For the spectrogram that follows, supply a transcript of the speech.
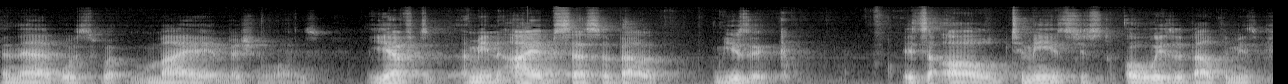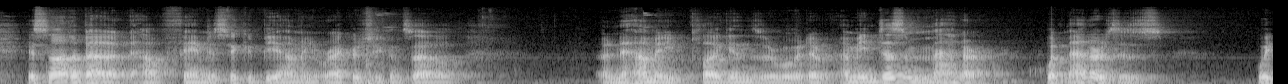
And that was what my ambition was. You have to, I mean, I obsess about music. It's all, to me, it's just always about the music. It's not about how famous it could be, how many records you can sell, and how many plugins or whatever. I mean, it doesn't matter. What matters is what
